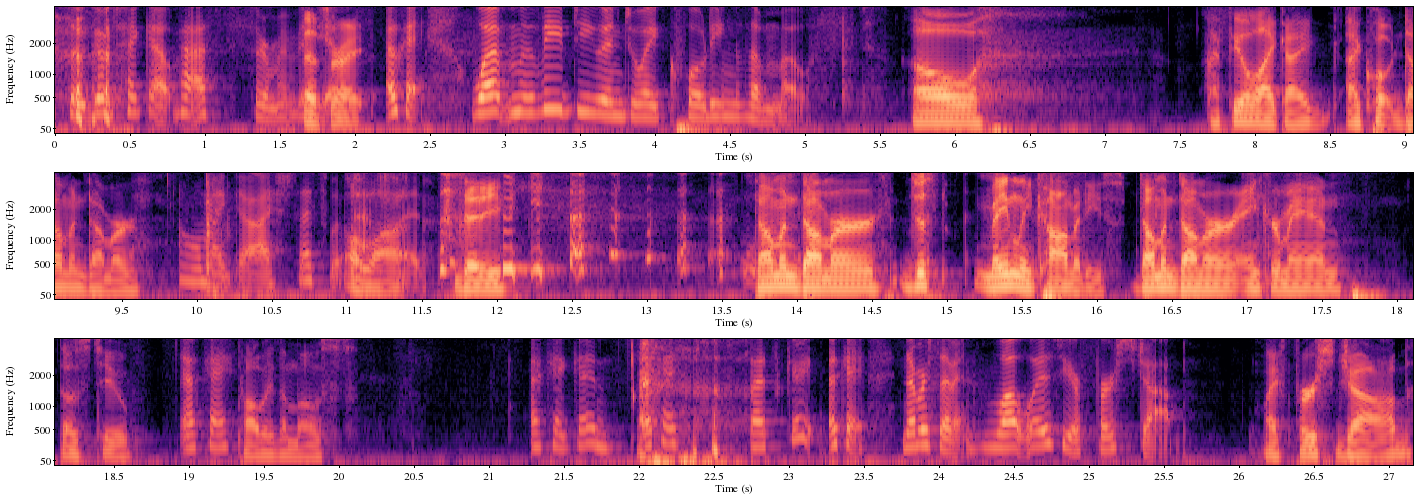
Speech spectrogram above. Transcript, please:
So go check out past sermon videos. That's right. Okay. What movie do you enjoy quoting the most? oh, I feel like I I quote Dumb and Dumber Oh my gosh, that's what a Matt lot. said. Did he? Dumb and Dumber, just mainly comedies. Dumb and Dumber, Anchorman, those two Okay. probably the most. Okay. Good. Okay. that's great. Okay. Number seven. What was your first job? My first job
